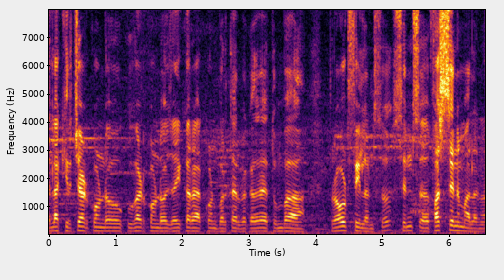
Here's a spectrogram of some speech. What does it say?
ಎಲ್ಲ ಕಿರ್ಚಾಡ್ಕೊಂಡು, ಕೂಗಾಡ್ಕೊಂಡು, ಜೈಕಾರ ಹಾಕ್ಕೊಂಡು ಬರ್ತಾ ಇರಬೇಕಾದ್ರೆ ತುಂಬ ಪ್ರೌಡ್ ಫೀಲ್ ಅನಿಸು. ಸಿನ್ಸ್ ಫಸ್ಟ್ ಸಿನಿಮಾ ಅಲ್ಲ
